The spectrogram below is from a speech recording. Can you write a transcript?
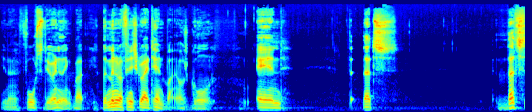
you know, forced to do anything. But the minute I finished grade 10, I was gone. And th- that's, That's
